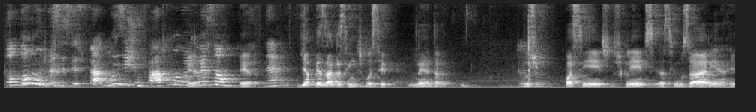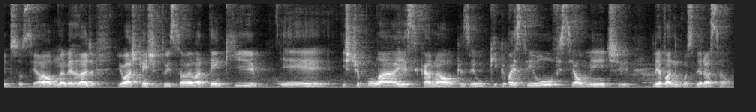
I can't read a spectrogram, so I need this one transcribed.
Então todo mundo precisa ser escutado. Não existe um fato com uma única É. versão. É. Né? E apesar assim, de você, né, da, dos Uhum. Pacientes, dos clientes, assim, usarem a rede social, na verdade, eu acho que a instituição ela tem que eh, estipular esse canal, quer dizer, o que, que vai ser oficialmente levado em consideração.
